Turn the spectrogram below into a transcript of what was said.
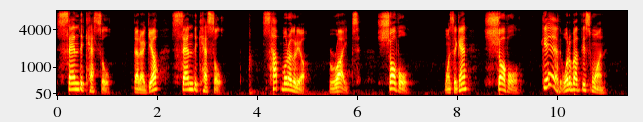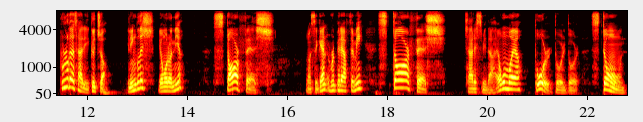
sand castle. 따라할게요. sand castle. 삽 뭐라 그래요? right. shovel. Once again, shovel. Good. What about this one? 불가사리. Good job. In English, 영어로는요? starfish. Once again, repeat after me. starfish. 잘했습니다. 이건 뭐예요? 돌, 돌, 돌. stone.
